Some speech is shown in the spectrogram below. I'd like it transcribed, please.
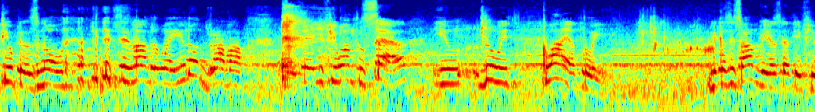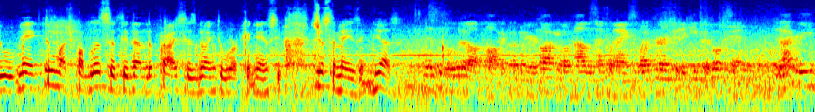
pupils know that this is not the way. You don't drum up. If you want to sell, you do it quietly. Because it's obvious that if you make too much publicity, then the price is going to work against you. Just amazing, yes. This is a little bit off topic, but when you were talking about how the central banks, what currency they keep their books in, did I read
